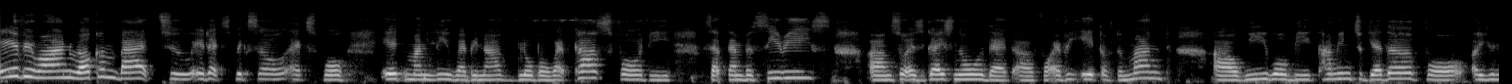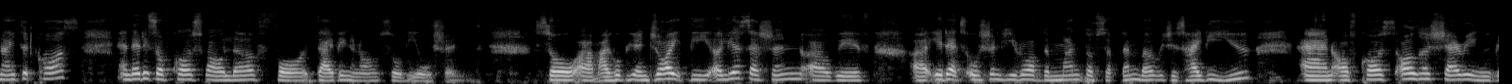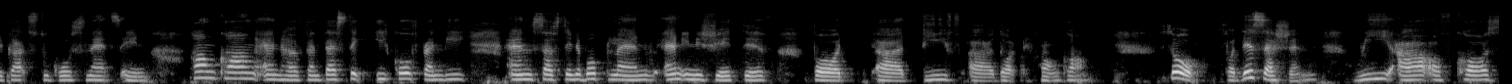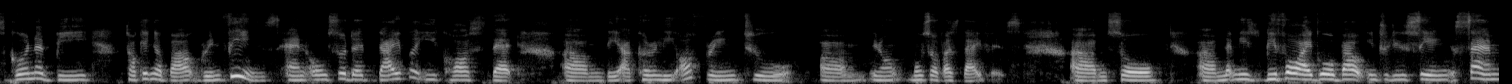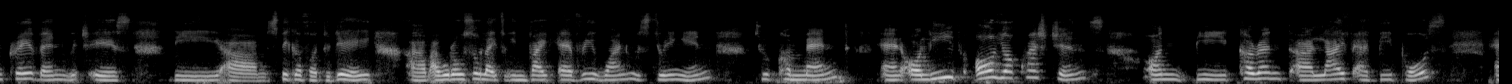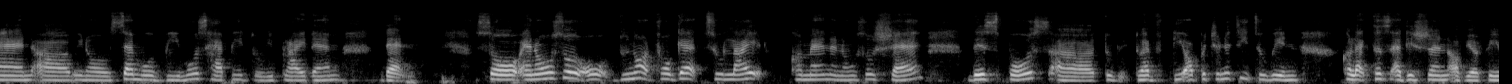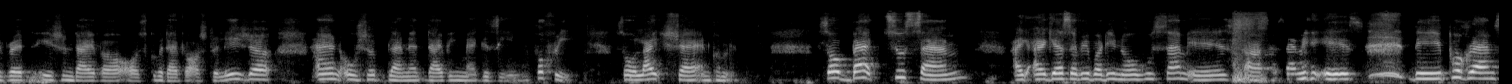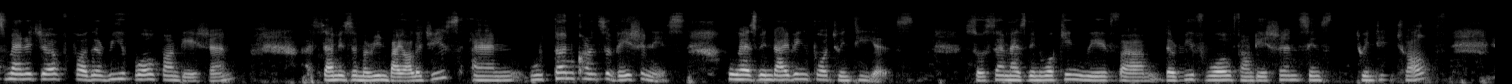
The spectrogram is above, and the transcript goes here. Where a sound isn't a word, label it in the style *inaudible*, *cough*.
Hey everyone, welcome back to ADEX Pixel Expo 8 monthly webinar global webcast for the September series. Um, so as you guys know that uh, for every 8th of the month, uh, we will be coming together for a united cause. And that is of course for our love for diving and also the ocean. So um, I hope you enjoyed the earlier session uh, with uh, Ocean Hero of the month of September, which is Heidi Yu. And of course, all her sharing with regards to ghost nets in Hong Kong and her fantastic eco-friendly and sustainable plan and initiative for uh, Deep uh, Hong Kong. So for this session, we are of course going to be talking about green fins and also the diver e-course that um, they are currently offering to um, you know, most of us divers. Um, so um, let me, before I go about introducing Sam Craven, which is the um, speaker for today, uh, I would also like to invite everyone who's tuning in to comment and or leave all your questions on the current uh, live FB post. And, uh, you know, Sam will be most happy to reply them then. So, and also oh, do not forget to like, comment, and also share this post uh, to, to have the opportunity to win collector's edition of your favorite Asian diver or scuba diver Australasia and Ocean Planet Diving Magazine for free. So like, share, and comment. So back to Sam. I, I guess everybody know who Sam is. Uh, *laughs* Sam is the programs manager for the Reef World Foundation. Sam is a marine biologist and who turned conservationist who has been diving for 20 years. So Sam has been working with um, the Reef World Foundation since 2012.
